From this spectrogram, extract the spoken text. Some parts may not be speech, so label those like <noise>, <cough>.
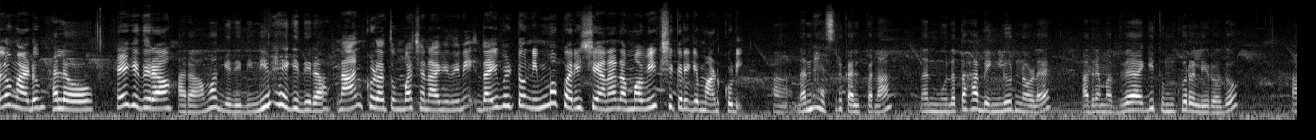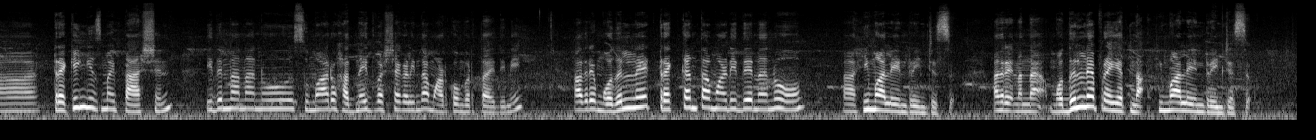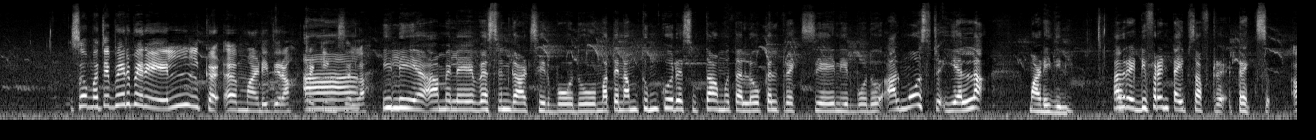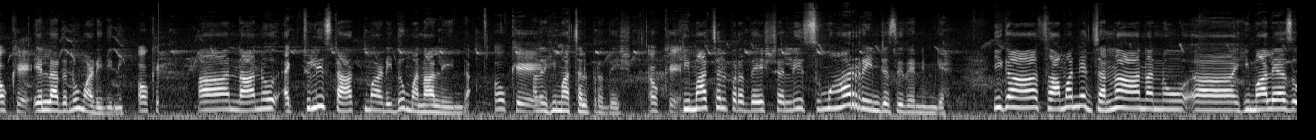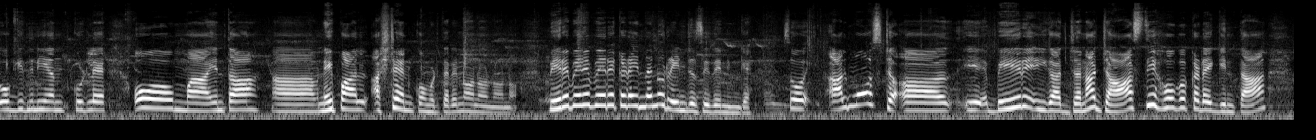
Hello madam hello ಹೇಗಿದ್ದೀರಾ? ಆರಾಮಾಗಿದ್ದೀನಿ. ನೀವು ಹೇಗಿದ್ದೀರಾ? ನಾನು ಕೂಡ ತುಂಬ ಚೆನ್ನಾಗಿದ್ದೀನಿ. ದಯವಿಟ್ಟು ನಿಮ್ಮ ಪರಿಚಯನ ನಮ್ಮ ವೀಕ್ಷಕರಿಗೆ ಮಾಡಿಕೊಡಿ. ನನ್ನ ಹೆಸರು ಕಲ್ಪನಾ. ನಾನು ಮೂಲತಃ ಬೆಂಗಳೂರಿನವಳೆ. ಆದರೆ ಮದುವೆ ಆಗಿ ತುಮಕೂರಲ್ಲಿರೋದು. ಟ್ರೆಕ್ಕಿಂಗ್ ಈಸ್ ಮೈ ಪ್ಯಾಷನ್ ಇದನ್ನು ನಾನು ಸುಮಾರು ಹದಿನೈದು ವರ್ಷಗಳಿಂದ ಮಾಡ್ಕೊಂಬರ್ತಾ ಇದ್ದೀನಿ. ಆದರೆ ಮೊದಲನೇ ಟ್ರೆಕ್ ಅಂತ ಮಾಡಿದ್ದೆ ನಾನು ಹಿಮಾಲಯನ್ ರೇಂಜಸ್ ಅಂದರೆ ನನ್ನ ಮೊದಲನೇ ಪ್ರಯತ್ನ ಹಿಮಾಲಯನ್ ರೇಂಜಸ್ ಸೊ ಮತ್ತೆ ಬೇರೆ ಬೇರೆ ಎಲ್ಲಿ ಮಾಡಿದೀರಾ ಆ, ಮಾಡಿದ್ದೀರಾ ಟ್ರೆಕ್ಕಿಂಗ್ಸ್ ಎಲ್ಲ? ಇಲ್ಲಿ ಆಮೇಲೆ ವೆಸ್ಟರ್ನ್ ಘಾಟ್ಸ್ ಇರ್ಬೋದು ಮತ್ತೆ ನಮ್ಮ ತುಮಕೂರು ಸುತ್ತಮುತ್ತ ಲೋಕಲ್ ಟ್ರೆಕ್ಸ್ ಏನಿರ್ಬೋದು ಆಲ್ಮೋಸ್ಟ್ ಎಲ್ಲ ಮಾಡಿದ್ದೀನಿ. ಅಂದರೆ different types of treks okay ಎಲ್ಲದನ್ನು ಮಾಡಿದ್ದೀನಿ. ಓಕೆ ನಾನು ಆ್ಯಕ್ಚುಲಿ ಸ್ಟಾರ್ಟ್ ಮಾಡಿದ್ದು ಮನಾಲಿಯಿಂದ. ಓಕೆ ಅಂದರೆ ಹಿಮಾಚಲ್ ಪ್ರದೇಶ್. ಓಕೆ ಹಿಮಾಚಲ್ ಪ್ರದೇಶಲ್ಲಿ ಸುಮಾರು ರೇಂಜಸ್ ಇದೆ ನಿಮಗೆ. ಈಗ ಸಾಮಾನ್ಯ ಜನ ನಾನು ಹಿಮಾಲಯಸ್ ಹೋಗಿದ್ದೀನಿ ಅಂದ ಕೂಡಲೇ, ಓ, ಮ, ಎಂತ ನೇಪಾಲ್ ಅಷ್ಟೇ ಅಂದ್ಕೊಂಬಿಡ್ತಾರೆ ನೋ ನೋ ನೋ ನೋ. ಬೇರೆ ಬೇರೆ ಬೇರೆ ಕಡೆಯಿಂದನೂ ರೇಂಜಸ್ ಇದೆ ನಿಮಗೆ. ಸೊ ಆಲ್ಮೋಸ್ಟ್ ಬೇರೆ ಈಗ ಜನ ಜಾಸ್ತಿ ಹೋಗೋ ಕಡೆಗಿಂತ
